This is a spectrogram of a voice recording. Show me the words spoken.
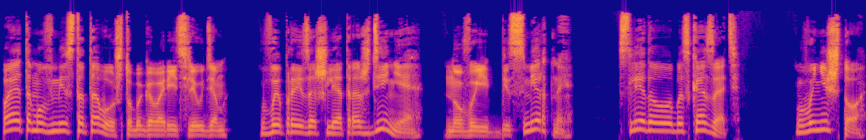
Поэтому вместо того, чтобы говорить людям «вы произошли от рождения, но вы бессмертны», следовало бы сказать «вы ничто».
